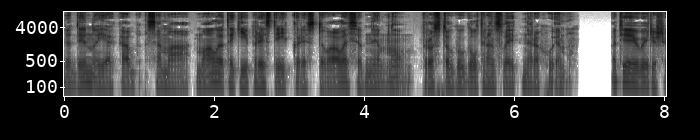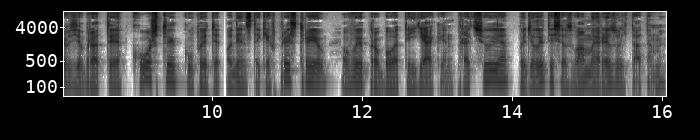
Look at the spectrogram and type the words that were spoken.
людину, яка б сама мала такий пристрій, користувалася б ним, ну просто Google Translate не рахуємо. От я і вирішив зібрати кошти, купити один з таких пристроїв, випробувати, як він працює, поділитися з вами результатами.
